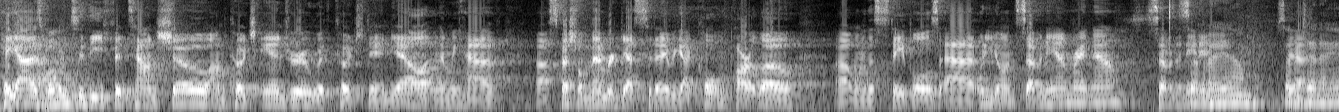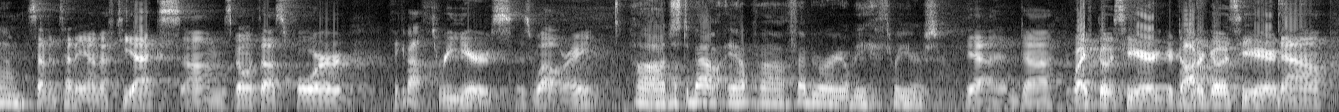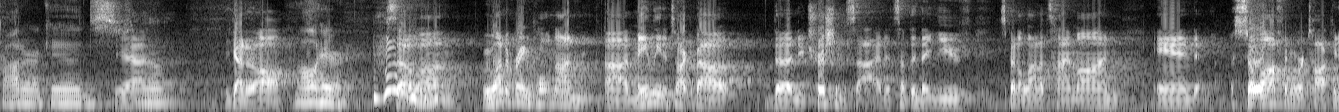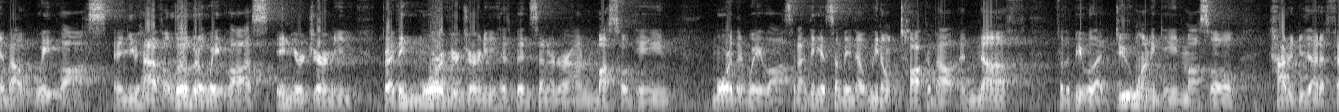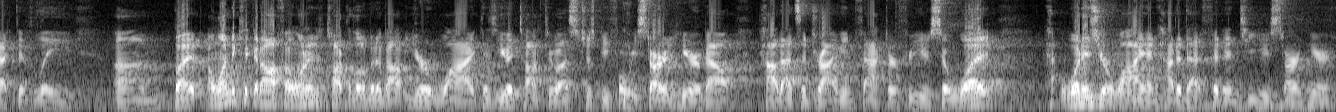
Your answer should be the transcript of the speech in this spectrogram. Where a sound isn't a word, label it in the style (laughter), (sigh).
Hey guys, welcome to the FitTown Show. I'm Coach Andrew with Coach Danielle, and then we have a special member guest today. We got Colton Partlow, uh, one of the staples at what are you doing? 7 a.m. right now? 7 and 8 7 a.m. 7 Yeah. 10 a.m. 7 10 a.m. FTX. Um, he's been with us for I think about three years as well, right? Uh, just about, yep. Uh, February will be three years. Yeah, and uh, your wife goes here, your daughter goes here now. Daughter, kids. Yeah. yep, You got it all. all here. (laughs) So um, we wanted to bring Colton on uh, mainly to talk about the nutrition side. It's something that you've spent a lot of time on, and so often we're talking about weight loss, and you have a little bit of weight loss in your journey, but I think more of your journey has been centered around muscle gain more than weight loss, and I think it's something that we don't talk about enough for the people that do want to gain muscle, how to do that effectively. Um, but I wanted to kick it off. I wanted to talk a little bit about your why because you had talked to us just before we started here about how that's a driving factor for you. So what what is your why and how did that fit into you starting here?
